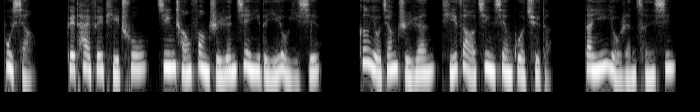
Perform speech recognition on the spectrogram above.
不想给太妃提出经常放纸鸢建议的也有一些，更有将纸鸢提早进献过去的，但因有人存心。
